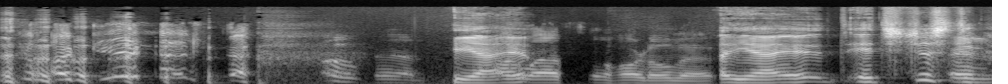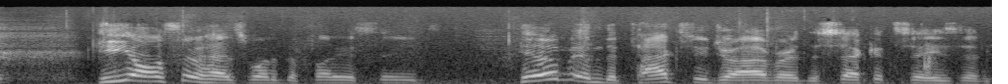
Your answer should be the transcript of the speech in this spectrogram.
again. oh man, Yeah, I it- laughed so hard on that. yeah. It, it's just And he also has one of the funniest scenes. Him and the taxi driver in the second season,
